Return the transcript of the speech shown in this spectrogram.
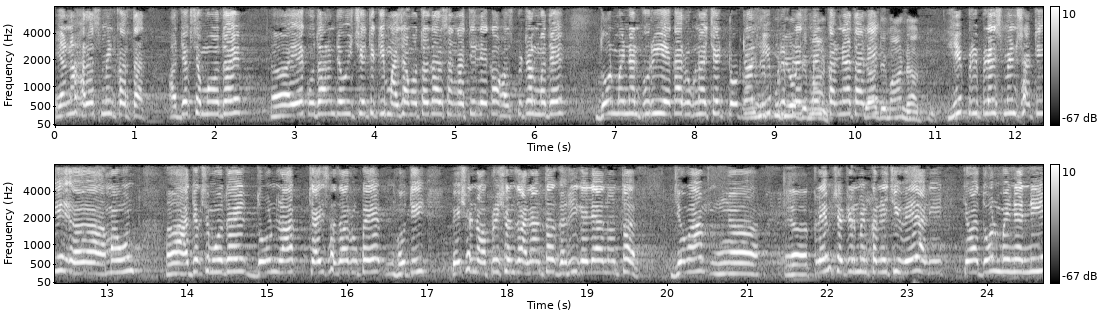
यांना हॅरेसमेंट करतात. अध्यक्ष महोदय एक उदाहरण देऊ इच्छिते की माझ्या मतदारसंघातील एका हॉस्पिटलमध्ये दोन महिन्यांपूर्वी एका रुग्णाचे टोटल हिप रिप्लेसमेंट करण्यात आले. डिमांड हिप रिप्लेसमेंटसाठी अमाऊंट अध्यक्ष महोदय दोन लाख चाळीस हजार रुपये होती. पेशंट ऑपरेशन झाल्यानंतर घरी गेल्यानंतर जेव्हा क्लेम सेटलमेंट करण्याची वेळ आली तेव्हा दोन महिन्यांनी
